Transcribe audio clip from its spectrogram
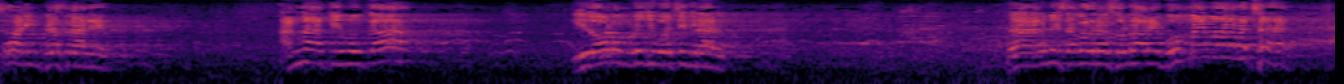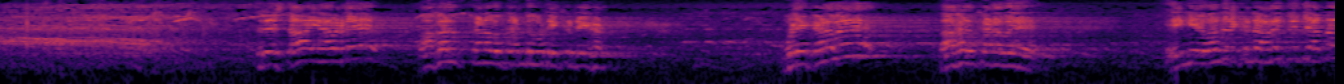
ஸ்டாலின் பேசுறாரு. அண்ணா திமுக இதோட முடிஞ்சு போச்சுங்கிறாரு. அருமை சகோதரர் சொல்றாரே பொம்மை முதலமைச்சர். திரு ஸ்டாலின் அவர்களே பகல் கனவு கண்டு கொண்டிருக்கின்றீர்கள் உங்களுடைய கனவு பகல் கனவு. இங்கே வந்திருக்கின்ற அனைத்து இந்திய அண்ணா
